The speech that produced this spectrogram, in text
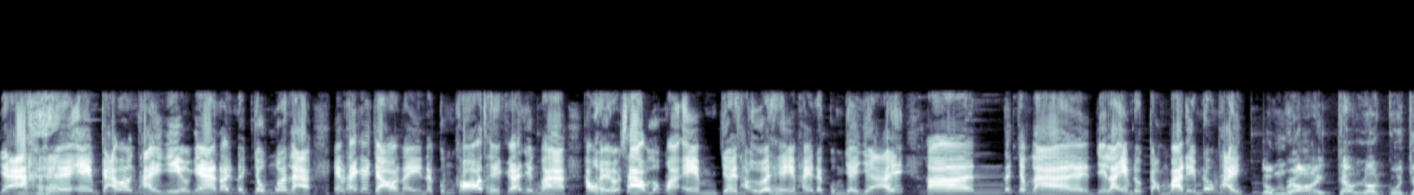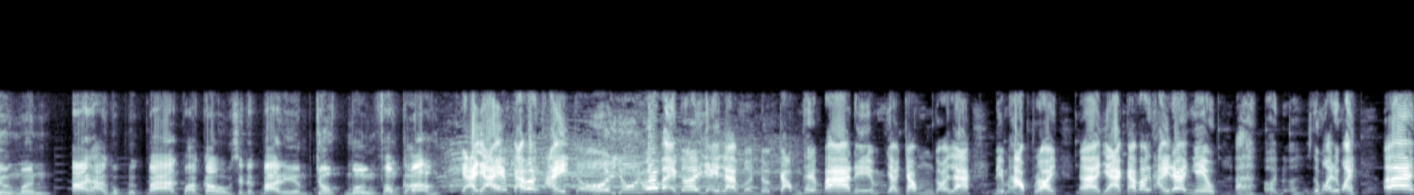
Dạ em cảm ơn thầy nhiều nha. Nói nói chung á là em thấy cái trò này nó cũng khó thiệt á Nhưng mà không hiểu sao lúc mà em chơi thử thì em thấy nó cũng dễ dễ. À, Nói chung là vậy là em được cộng 3 điểm đúng không thầy? Đúng rồi, theo luật của trường mình, ai hạ gục được ba quả cầu sẽ được 3 điểm. Chúc mừng Phong Cẩm. Dạ dạ em cảm ơn thầy. Trời ơi vui quá bạn ơi. Vậy là mình được cộng thêm 3 điểm vào trong gọi là điểm học rồi. À, Dạ cảm ơn thầy rất là nhiều. À, ờ, Đúng rồi đúng rồi. À,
